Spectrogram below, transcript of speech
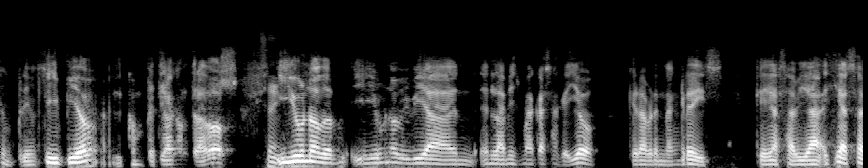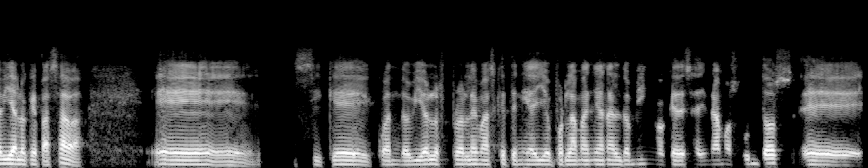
en principio, competía contra dos. Sí. Y uno, y uno vivía en, en la misma casa que yo, que era Brendan Grace, que ya sabía, ya sabía lo que pasaba. Eh, sí que cuando vio los problemas que tenía yo por la mañana el domingo que desayunamos juntos, eh,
